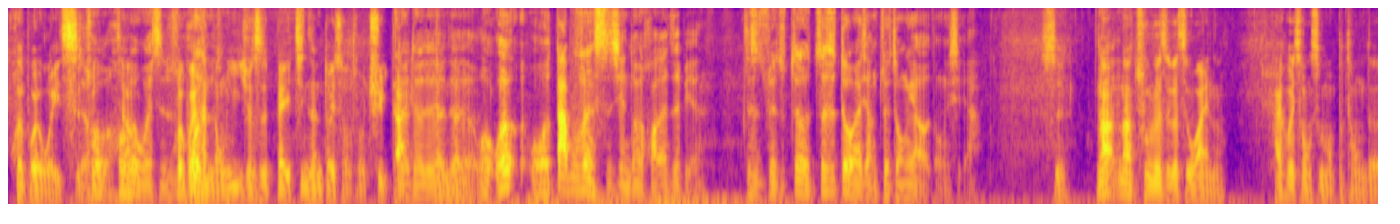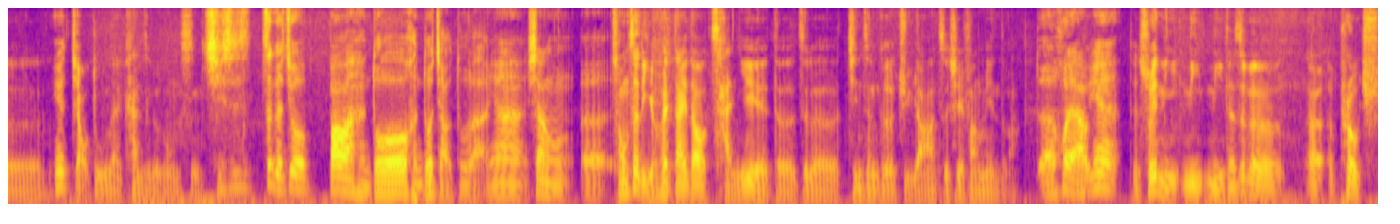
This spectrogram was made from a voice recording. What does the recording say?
会不会维持住？会不会维持住？会不会很容易就是被竞争对手所取代？对对对对对我我我大部分时间都会花在这边，这是最这这是对我来讲最重要的东西啊。是。那那除了这个之外呢，还会从什么不同的因为角度来看这个公司？其实这个就包含很多很多角度了，因为像呃从这里也会带到产业的这个竞争格局啊这些方面的嘛。呃会啊，因为对，所以你你你的这个呃 approach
